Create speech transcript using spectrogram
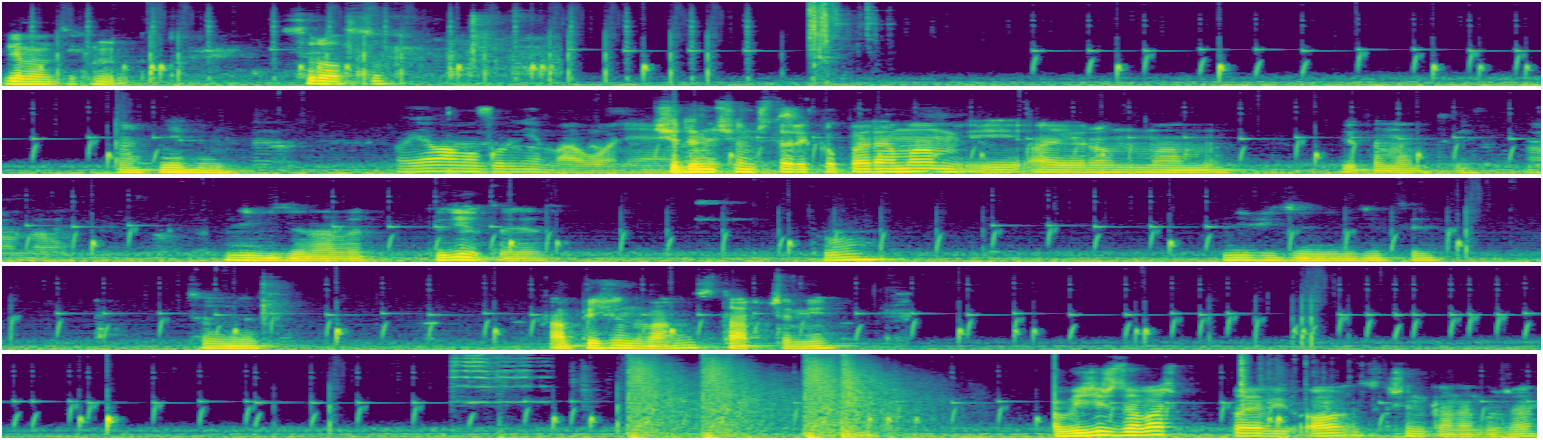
Ile mam tych surowców? A, nie wiem. No ja mam ogólnie mało, nie? 74 kopera mam i iron mam... Gdzie to mam ty? No, no. Nie widzę nawet. Gdzie to jest? Tu? Nie widzę nigdzie ty. Co jest? A 52, starczy mi. Widzisz, zobacz, pojawił, o, skrzynka na górze.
